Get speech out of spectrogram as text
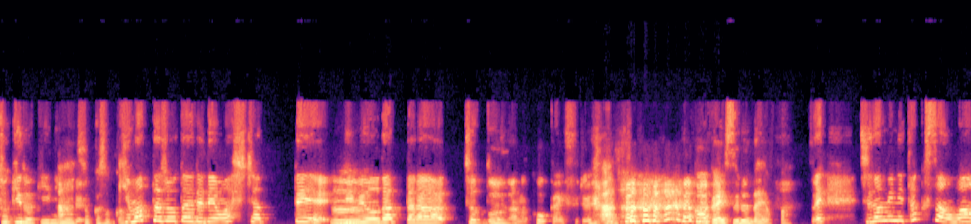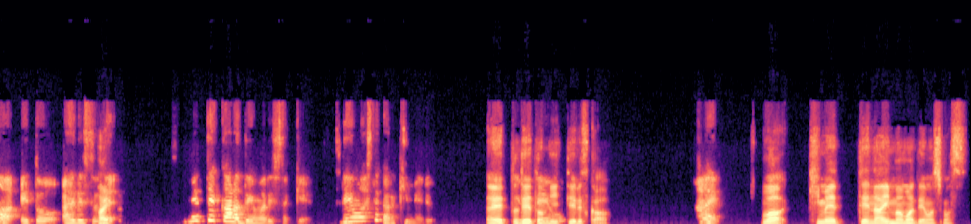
時々によあ、るそっ。かそっか。決まった状態で電話しちゃって、うん微妙だったら、ちょっと、うんあの後悔する。あ後悔するんだ、やっぱ。ちなみに、たくさんは、えっと、あれですよね。はい決めてから電話でしたっけ？電話してから決める。えっと、デートの日程ですか？はい。は、決めてないまま電話します。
